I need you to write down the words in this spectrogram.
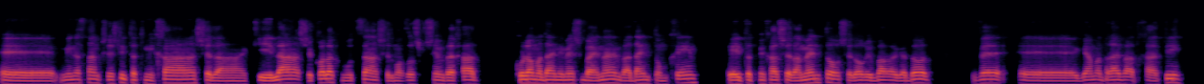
uh, מן הסתם כשיש לי את התמיכה של הקהילה, שכל הקבוצה של מחזור 31 כולם עדיין עם אש בעיניים ועדיין תומכים, את התמיכה של המנטור, של אורי בר הגדול, וגם הדרייב ההתחלתי,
